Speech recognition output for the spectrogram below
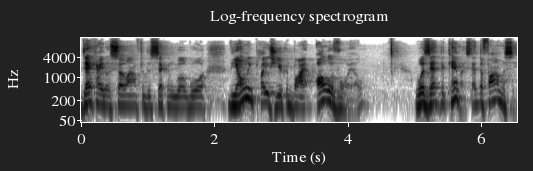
decade or so after the Second World War, the only place you could buy olive oil was at the chemist, at the pharmacy.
